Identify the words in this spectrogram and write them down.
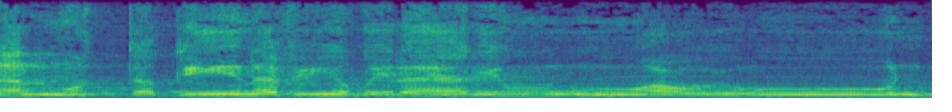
المتقين في ظلال وعيون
